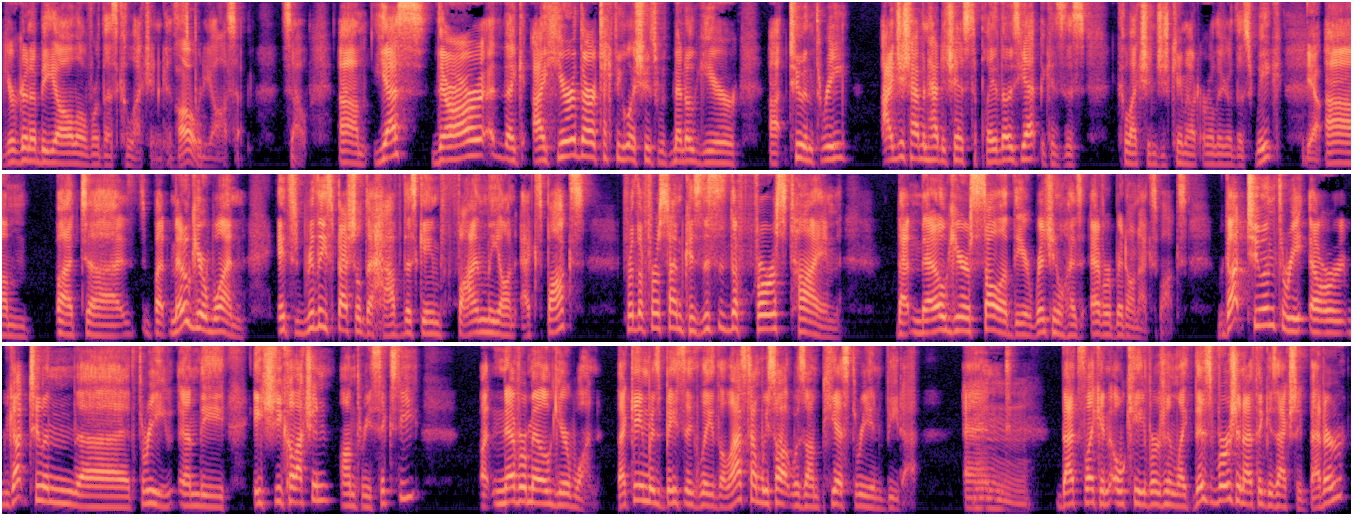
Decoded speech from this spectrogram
you're gonna be all over this collection because it's Oh. pretty awesome. So, um, yes, there are like I hear there are technical issues with Metal Gear uh, two and three. I just haven't had a chance to play those yet because this collection just came out earlier this week. Yeah. Um, but uh, but Metal Gear One, it's really special to have this game finally on Xbox for the first time because this is the first time that Metal Gear Solid, the original, has ever been on Xbox. We got two and three, or we got two and uh, three in the HD collection on 360, but never Metal Gear One. That game was basically the last time we saw it was on PS3 and Vita, and Mm. that's like an okay version. Like this version, I think is actually better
